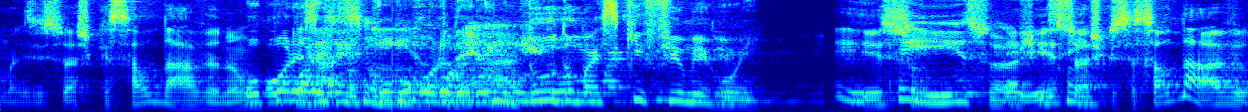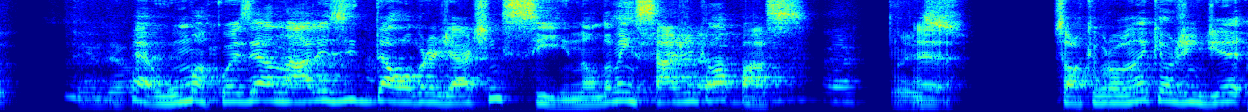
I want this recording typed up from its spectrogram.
Mas isso eu acho que é saudável, não? Ou, por exemplo, sim, concordei com tudo, mas que filme ruim. Isso. Isso, acho isso, que acho que isso é saudável. Entendeu? É, uma coisa é a análise da obra de arte em si, não da mensagem que ela passa. É. Isso. É. Só que o problema é que hoje em dia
